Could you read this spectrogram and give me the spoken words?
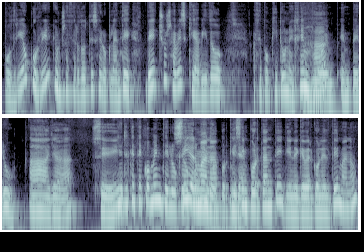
podría ocurrir que un sacerdote se lo plantee. De hecho, sabes que ha habido hace poquito un ejemplo en, Perú. Ah, ya. Sí. ¿Quieres que te comente lo que Sí, hermana, porque es importante y tiene que ver con el tema, ¿no?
